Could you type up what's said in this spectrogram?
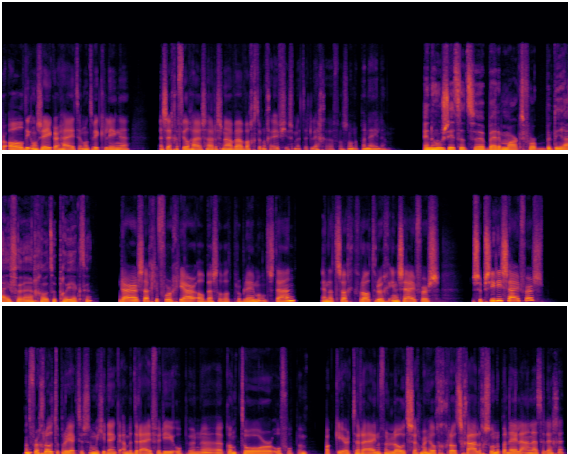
door al die onzekerheid en ontwikkelingen en zeggen veel huishoudens, nou, we wachten nog eventjes met het leggen van zonnepanelen. En hoe zit het uh, bij de markt voor bedrijven en grote projecten? Daar zag je vorig jaar al best wel wat problemen ontstaan. En dat zag ik vooral terug in cijfers, subsidiecijfers. Want voor grote projecten dan moet je denken aan bedrijven die op hun uh, kantoor of op een parkeerterrein of een loods, zeg maar, heel grootschalig zonnepanelen aan laten leggen.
